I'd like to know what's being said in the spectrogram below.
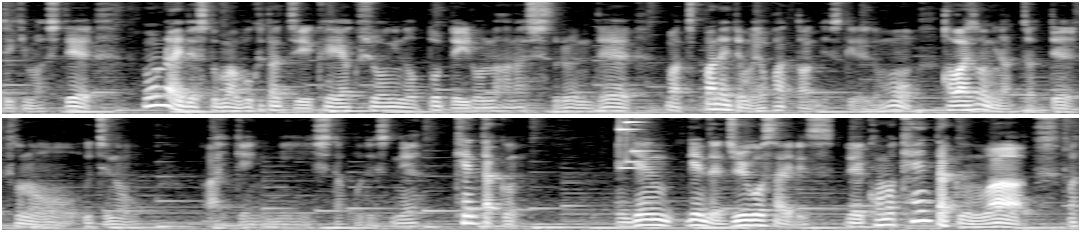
出てきまして本来ですとまあ僕たち契約書にのっとっていろんな話するんで、まあ、突っぱねてもよかったんですけれどもかわいそうになっちゃってそのうちの愛犬にした子ですね。健太くん現現在15歳です。でこの健太君は、まあ、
